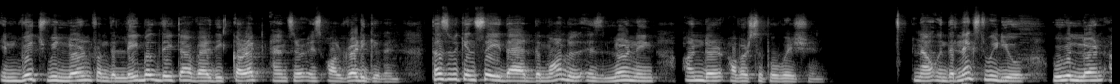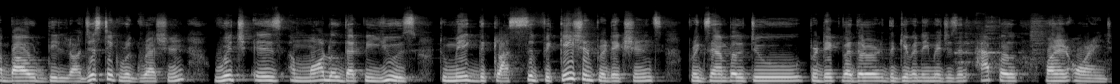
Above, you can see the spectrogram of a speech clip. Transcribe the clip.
in which we learn from the labeled data where the correct answer is already given. Thus, we can say that the model is learning under our supervision. Now in the next video, we will learn about the logistic regression, which is a model that we use to make the classification predictions, for example, to predict whether the given image is an apple or an orange.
